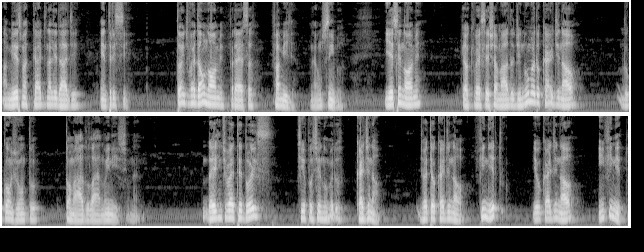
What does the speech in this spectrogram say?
a mesma cardinalidade entre si. Então a gente vai dar um nome para essa família, né? um símbolo. E esse nome é o que vai ser chamado de número cardinal do conjunto tomado lá no início. Né? Daí a gente vai ter dois tipos de número cardinal. A gente vai ter o cardinal finito e o cardinal infinito.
